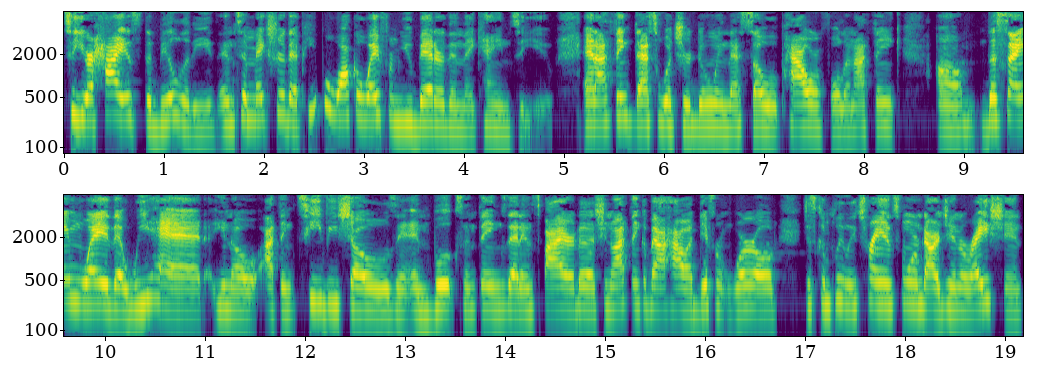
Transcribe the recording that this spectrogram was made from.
to your highest ability and to make sure that people walk away from you better than they came to you. And I think that's what you're doing. That's so powerful. And I think um, the same way that we had, you know, I think TV shows and, and, books and things that inspired us. You know, I think about how a different world just completely transformed our generation.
